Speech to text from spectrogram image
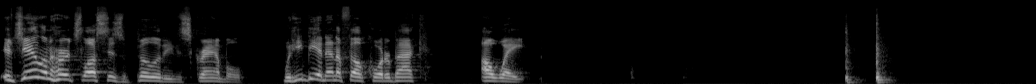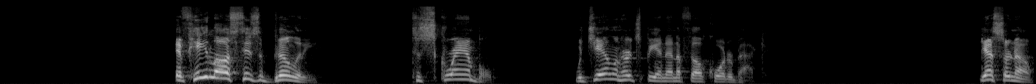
If Jalen Hurts lost his ability to scramble, would he be an NFL quarterback? I'll wait. If he lost his ability to scramble, would Jalen Hurts be an NFL quarterback? Yes or no?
